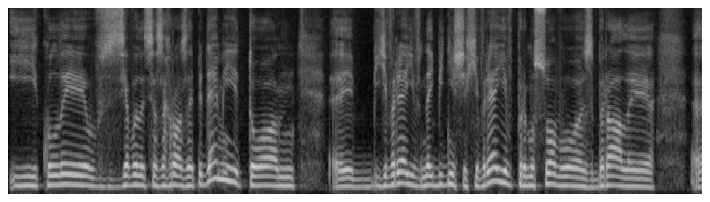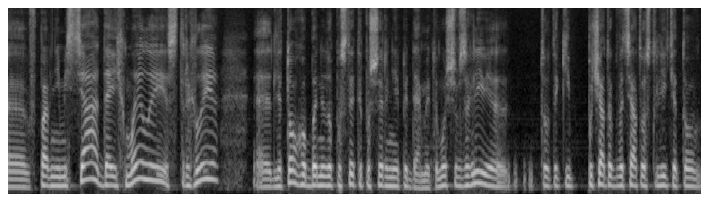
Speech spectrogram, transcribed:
і коли з'явилася загроза епідемії, то е, євреїв, найбідніших євреїв, примусово збирали в певні місця, де їх мили, стригли. Е, Для того, аби не допустити поширення епідемії, тому що взагалі е, то такий початок ХХ століття, то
